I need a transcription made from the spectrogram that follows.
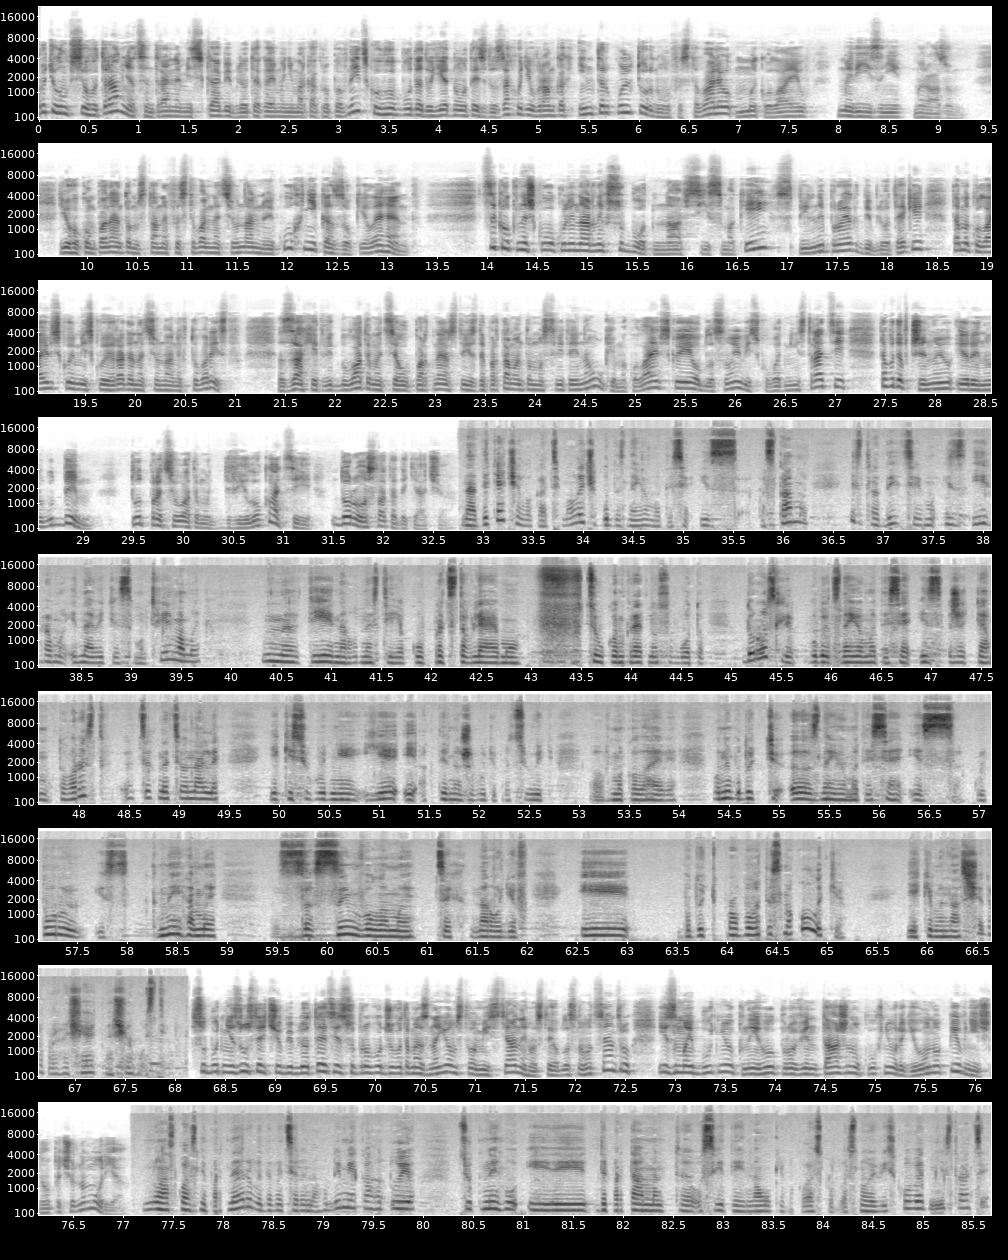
Протягом всього травня Центральна міська бібліотека імені Марка Кропивницького буде доєднуватись до заходів в рамках інтеркультурного фестивалю Миколаїв. Ми різні. Ми разом. Його компонентом стане фестиваль національної кухні казок і легенд. Цикл книжково-кулінарних субот на всі смаки спільний проект бібліотеки та Миколаївської міської ради національних товариств. Захід відбуватиметься у партнерстві з департаментом освіти і науки Миколаївської обласної військової адміністрації та видавчиною Іриною Гуддим. Тут працюватимуть дві локації доросла та дитяча. На дитячій локації малеча буде знайомитися із казками, із традиціями, із іграми і навіть із мультфільмами тієї народності, яку представляємо в цю конкретну суботу. Дорослі будуть знайомитися із життям товариств е, цих національних, які сьогодні є і активно живуть і працюють е, в Миколаєві. Вони будуть е, знайомитися із культурою, із книгами, з символами цих народів і будуть пробувати смаколики, якими нас щедро пригощають наші гості. Суботні зустрічі в бібліотеці супроводжуватиме знайомство містян і гостей обласного центру із майбутньою книгою про вінтажну кухню регіону Північного Причорномор'я. У нас класні партнери, видавець Ірина Гудим, яка готує цю книгу, і департамент освіти і науки Миколаївської обласної військової адміністрації.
